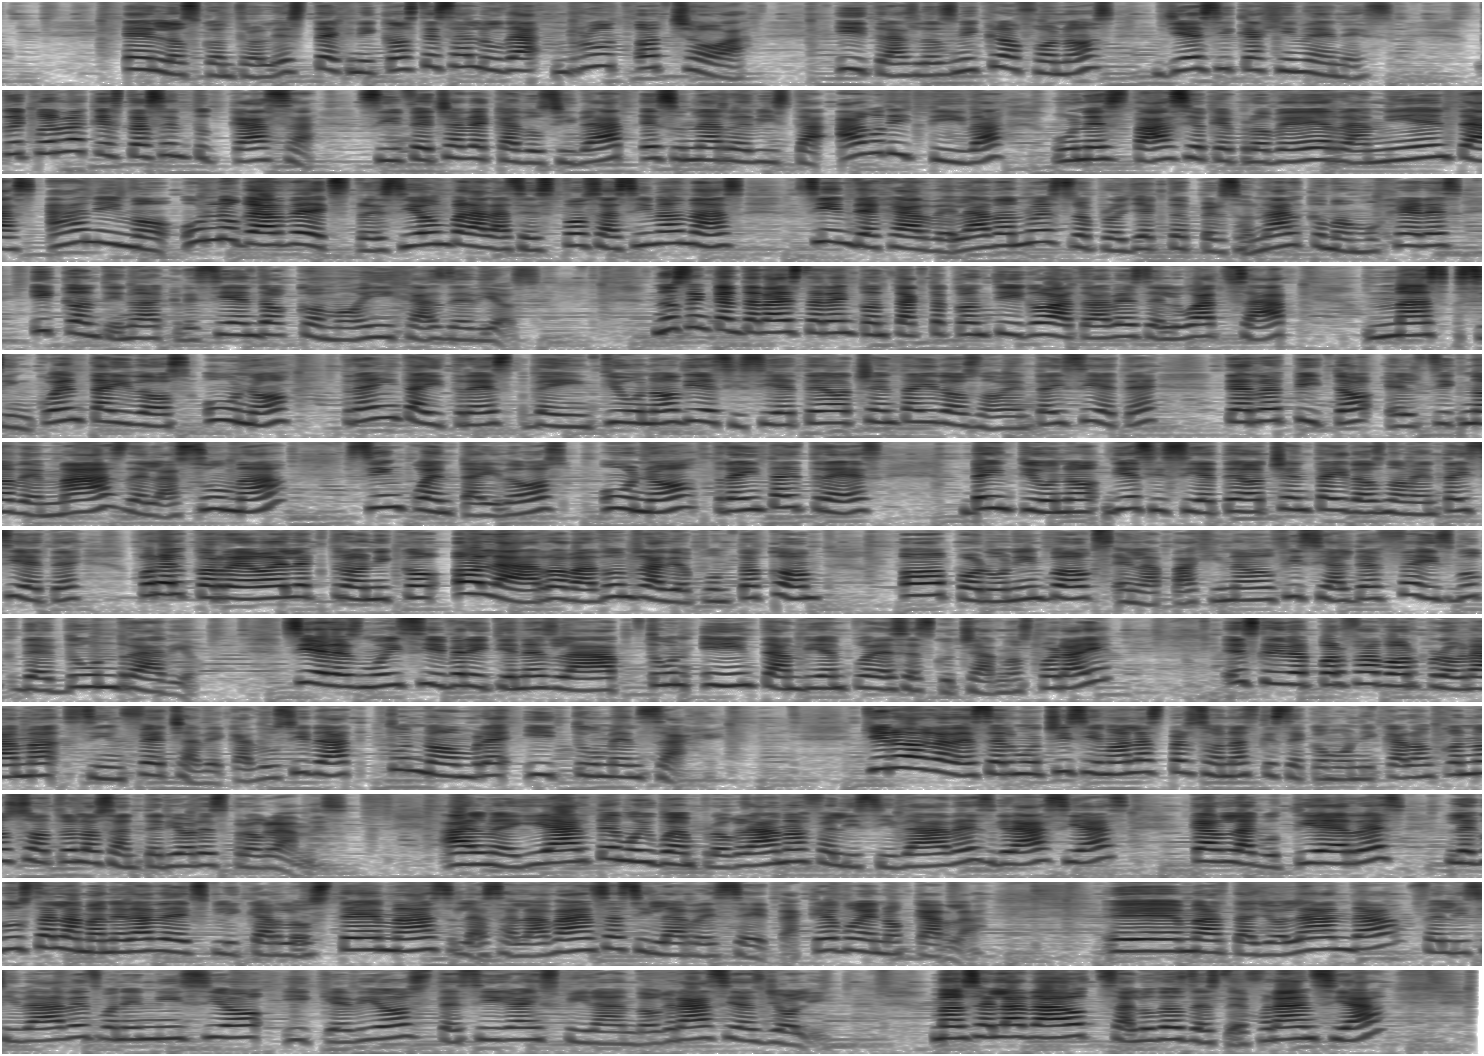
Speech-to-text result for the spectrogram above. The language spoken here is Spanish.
En los controles técnicos te saluda Ruth Ochoa y tras los micrófonos, Jessica Jiménez. Recuerda que estás en tu casa. Sin fecha de caducidad es una revista auditiva, un espacio que provee herramientas, ánimo, un lugar de expresión para las esposas y mamás sin dejar de lado nuestro proyecto personal como mujeres y continuar creciendo como hijas de Dios. Nos encantará estar en contacto contigo a través del WhatsApp más 52 1 33 21 17 82 97. Te repito, el signo de más de la suma 52 1 33 21 17 82 97 por el correo electrónico hola arroba dunradio.com o por un inbox en la página oficial de Facebook de Dun Radio. Si eres muy ciber y tienes la app TuneIn, también puedes escucharnos por ahí. Escribe por favor programa sin fecha de caducidad, tu nombre y tu mensaje. Quiero agradecer muchísimo a las personas que se comunicaron con nosotros los anteriores programas. Alme Guiarte, muy buen programa, felicidades, gracias. Carla Gutiérrez, le gusta la manera de explicar los temas, las alabanzas y la receta. Qué bueno, Carla. Eh, Marta Yolanda, felicidades, buen inicio y que Dios te siga inspirando. Gracias, Yoli. Marcela Daut, saludos desde Francia.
